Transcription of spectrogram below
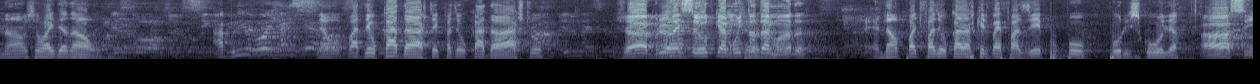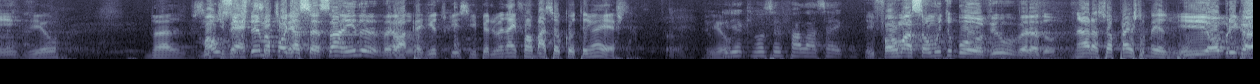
Não, senhor ainda não. Abriu hoje, aí você... Não, fazer o cadastro, tem que fazer o cadastro. Já abriu, já encerrou, porque é muita Já não. demanda. É, Não, pode fazer o cadastro que ele vai fazer por, por, por escolha, Ah, sim. viu? Na- se Mas o tiver- sistema se pode tiver- acessar ainda, Eu vereador? acredito que sim, pelo menos a informação que eu tenho é esta. Eu Viu? queria que você falasse aí com Informação muito boa, viu, vereador? Não, era só para isso mesmo, viu? E obrigado,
